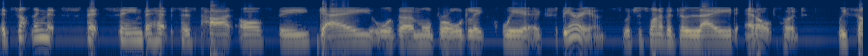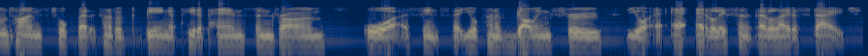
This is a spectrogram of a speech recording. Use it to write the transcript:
It's something that's, that's seen perhaps as part of the gay or the more broadly queer experience, which is one of a delayed adulthood. We sometimes talk about it kind of a, being a Peter Pan syndrome or a sense that you're kind of going through your adolescent at a later stage.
